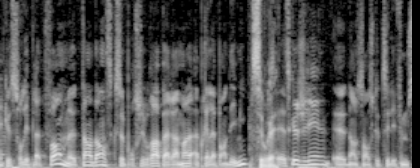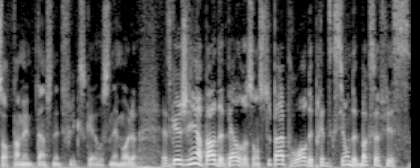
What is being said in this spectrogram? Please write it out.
temps que sur les plateformes, tendance qui se poursuivra apparemment après la pandémie. C'est vrai. Est-ce que Julien, euh, dans le sens que tu sais, les films sortent en même temps sur Netflix qu'au cinéma, là, est-ce que Julien a peur de perdre son super pouvoir de prédiction de box-office?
